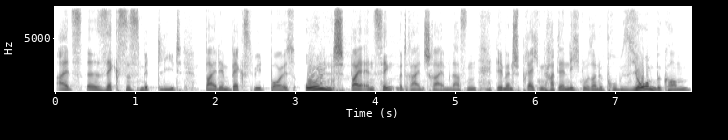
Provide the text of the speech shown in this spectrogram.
als äh, sechstes Mitglied bei den Backstreet Boys und bei NSYNC mit reinschreiben lassen. Dementsprechend hat er nicht nur seine Provision bekommen,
